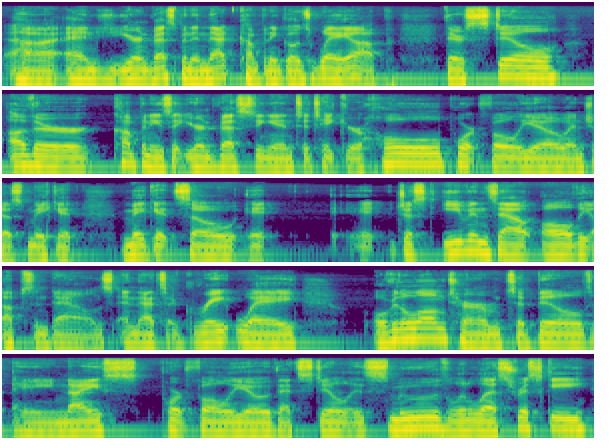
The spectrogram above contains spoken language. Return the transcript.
uh, and your investment in that company goes way up, there's still other companies that you're investing in to take your whole portfolio and just make it make it so it it just evens out all the ups and downs and that's a great way over the long term to build a nice portfolio that still is smooth, a little less risky,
